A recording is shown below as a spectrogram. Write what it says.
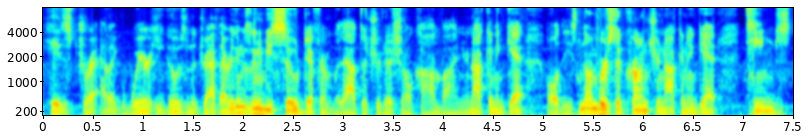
his draft, like where he goes in the draft. Everything's going to be so different without the traditional combine. You're not going to get all these numbers to crunch. You're not going to get teams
